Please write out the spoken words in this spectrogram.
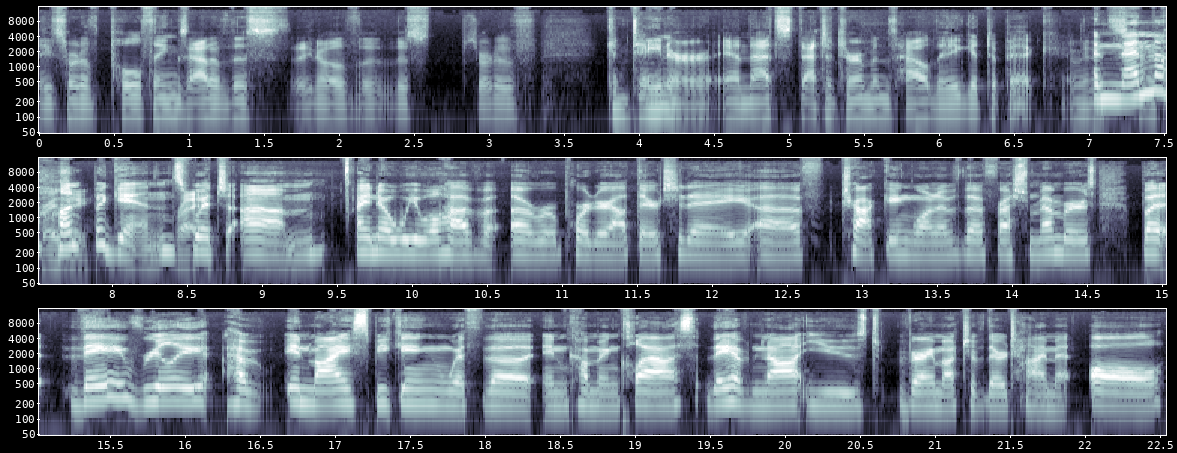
they sort of pull things out of this you know the, this sort of container, and that's that determines how they get to pick. I mean, and then the crazy. hunt begins, Right. which um, I know we will have a reporter out there today uh, f- tracking one of the freshman members. But they really have, in my speaking with the incoming class, they have not used very much of their time at all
